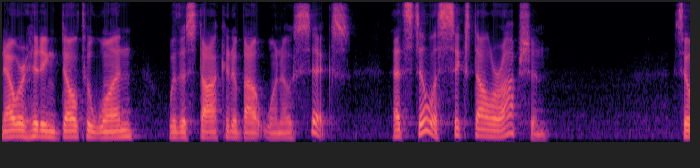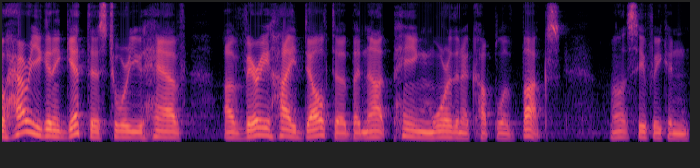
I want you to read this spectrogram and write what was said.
Now we're hitting delta 1 with a stock at about 106. That's still a $6 option. So how are you going to get this to where you have a very high delta but not paying more than a couple of bucks? Well, let's see if we can,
